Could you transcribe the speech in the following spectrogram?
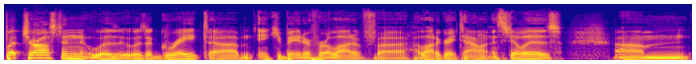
but Charleston was was a great um, incubator for a lot of uh, a lot of great talent. It still is, um,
